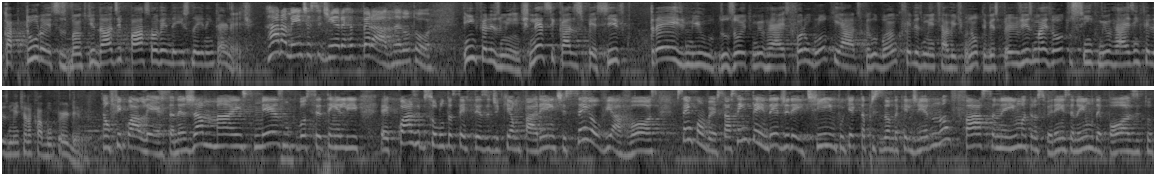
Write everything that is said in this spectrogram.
capturam esses bancos de dados e passam a vender isso daí na internet. Raramente esse dinheiro é recuperado, né, doutor? Infelizmente, nesse caso específico, 3 mil dos 8 mil reais foram bloqueados pelo banco. Felizmente a vítima não teve esse prejuízo, mas outros 5 mil reais, infelizmente, ela acabou perdendo. Então fico alerta, né? Jamais, mesmo que você tenha ali é, quase absoluta certeza de que é um parente, sem ouvir a voz, sem conversar, sem entender direitinho por que está precisando daquele dinheiro, não faça nenhuma transferência, nenhum depósito.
